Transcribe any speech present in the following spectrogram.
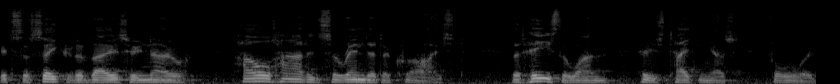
It's the secret of those who know wholehearted surrender to Christ, that He's the one who's taking us forward.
